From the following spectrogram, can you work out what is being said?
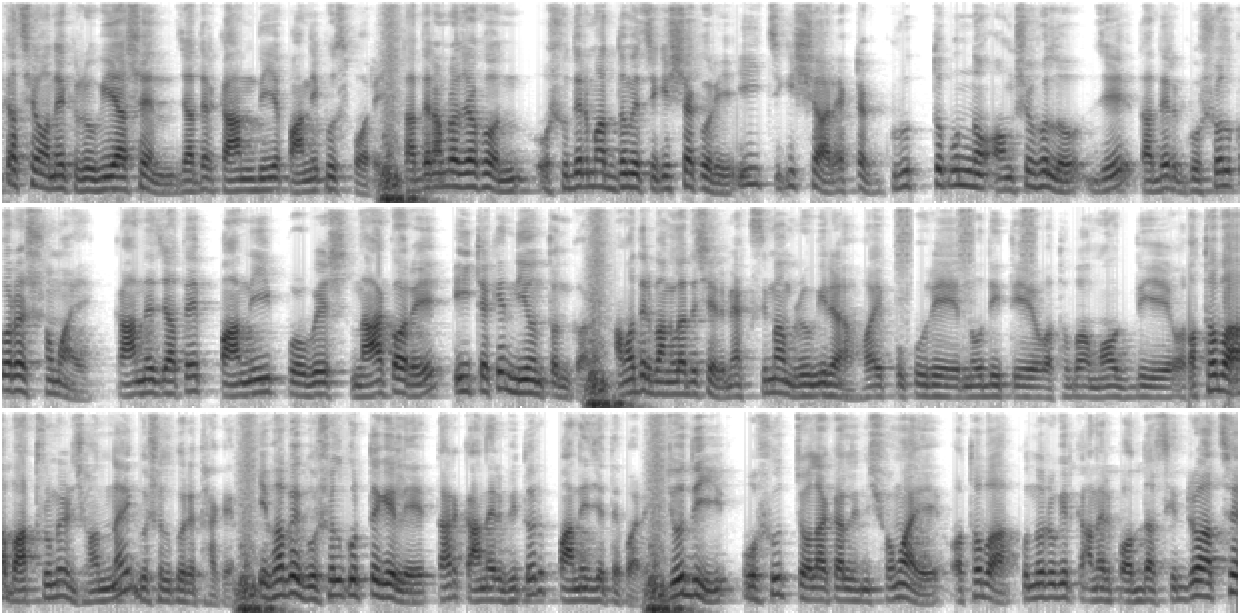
কাছে অনেক রোগী আসেন যাদের কান দিয়ে পানি পুষ পড়ে। তাদের আমরা যখন ওষুধের মাধ্যমে চিকিৎসা করি, এই চিকিৎসার একটা গুরুত্বপূর্ণ অংশ হলো যে তাদের গোসল করার সময় কানে যাতে পানি প্রবেশ না করে, এইটাকে নিয়ন্ত্রণ করা। আমাদের বাংলাদেশের ম্যাক্সিমাম রোগীরা হয় পুকুরে, নদীতে অথবা মগ দিয়ে অথবা বাথরুমের ঝর্ণায় গোসল করে থাকেন। এভাবে গোসল করতে গেলে তার কানের ভিতর পানি যেতে পারে। যদি ওষুধ চলাকালীন সময়ে অথবা কোনো রোগীর কানের পদ্মা ছিদ্র আছে,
